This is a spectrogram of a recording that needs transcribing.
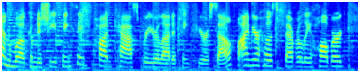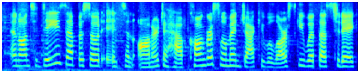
And welcome to She Thinks, a podcast where you're allowed to think for yourself. I'm your host, Beverly Hallberg. And on today's episode, it's an honor to have Congresswoman Jackie Walorski with us today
